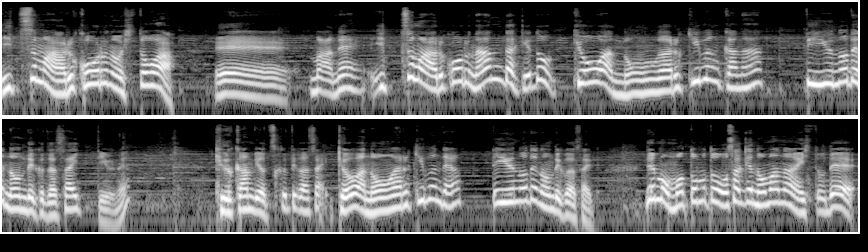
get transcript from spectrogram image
いつもアルコールの人は、えー、まあね、いつもアルコールなんだけど、今日はノンアル気分かなっていうので飲んでくださいっていうね。休館日を作ってください。今日はノンアル気分だよっていうので飲んでください。でも、もともとお酒飲まない人で、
